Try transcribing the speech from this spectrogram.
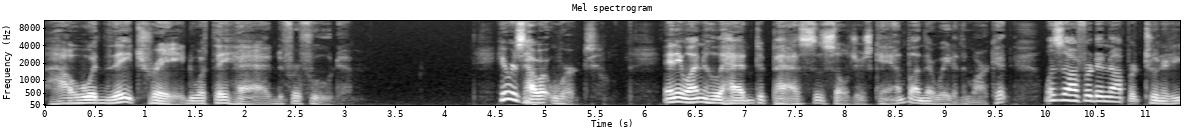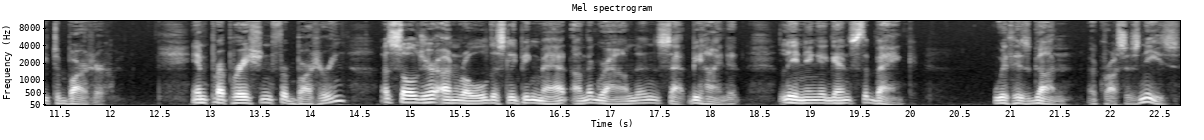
How would they trade what they had for food? Here is how it worked. Anyone who had to pass the soldiers' camp on their way to the market was offered an opportunity to barter. In preparation for bartering, a soldier unrolled a sleeping mat on the ground and sat behind it, leaning against the bank, with his gun across his knees.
